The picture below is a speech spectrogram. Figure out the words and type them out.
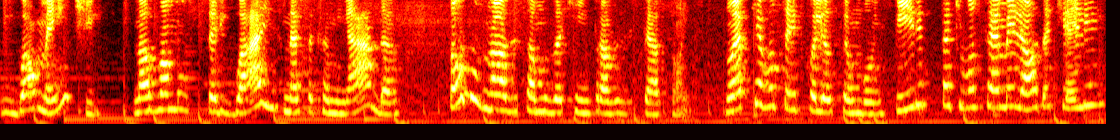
igualmente? Nós vamos ser iguais nessa caminhada? Todos nós estamos aqui em provas e expiações. Não é porque você escolheu ser um bom espírita que você é melhor daquele,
